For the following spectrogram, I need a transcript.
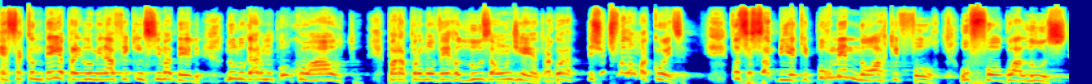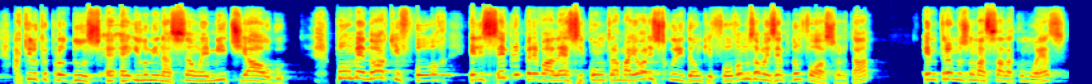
essa candeia para iluminar fica em cima dele, num lugar um pouco alto, para promover luz aonde entra. Agora, deixa eu te falar uma coisa. Você sabia que por menor que for o fogo, a luz, aquilo que produz é, é iluminação, emite algo, por menor que for, ele sempre prevalece contra a maior escuridão que for. Vamos dar um exemplo de um fósforo, tá? Entramos numa sala como essa,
